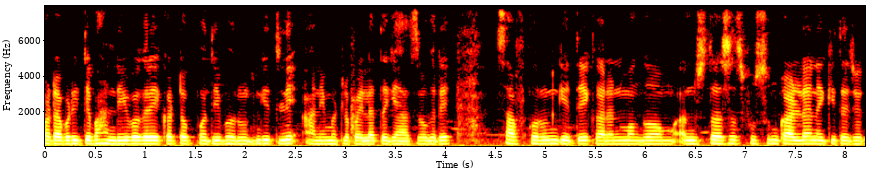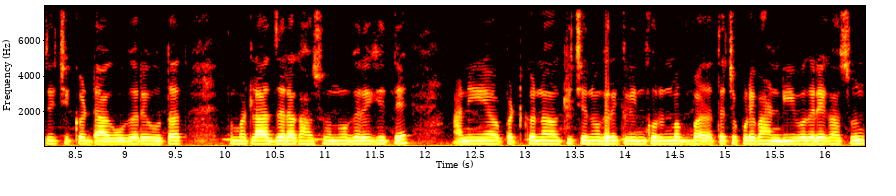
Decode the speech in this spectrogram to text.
पटापट इथे भांडी वगैरे एका टपमध्ये भरून घेतली आणि म्हटलं पहिला तर गॅस वगैरे साफ करून घेते. कारण मग नुसतं असंच पुसून काढलं नाही की त्याच्यावरती चिकट डाग वगैरे होतात. तर म्हटलं आज जरा घासून वगैरे घेते. आणि पटकन किचन वगैरे क्लीन करून मग ब त्याच्यापुढे भांडी वगैरे घासून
